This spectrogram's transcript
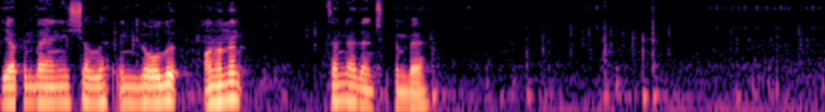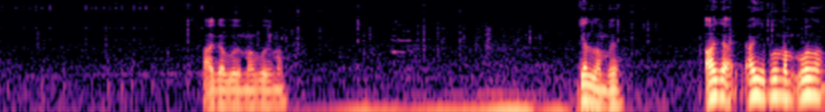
Yakında yani inşallah ünlü olur. Ananın sen nereden çıktın be? Aga vurma vurma. Gel lan buraya. Aga ay vurma vurma.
